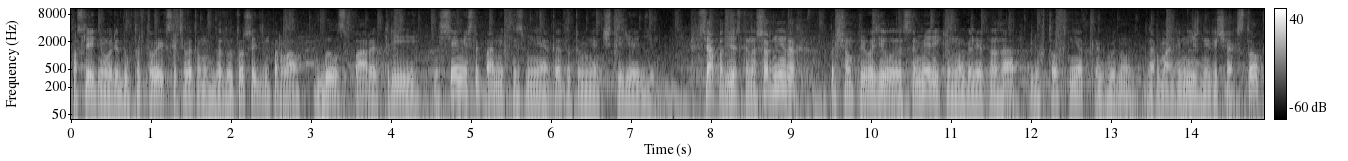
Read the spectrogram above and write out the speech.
Последнего редуктор two-way, кстати, в этом году тоже один порвал. Был с пары 3,7, если память не изменяет. Этот у меня 4,1. Вся подвеска на шарнирах. Причем привозил ее с Америки много лет назад. Люфтов нет, как бы, ну, нормально. Нижний рычаг стоп.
